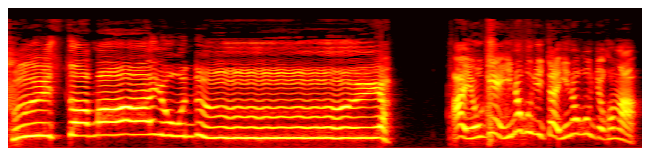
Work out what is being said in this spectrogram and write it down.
불쌍한 영혼들. 아, 여기에 인어공주 있다. 인어공주, 거나.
